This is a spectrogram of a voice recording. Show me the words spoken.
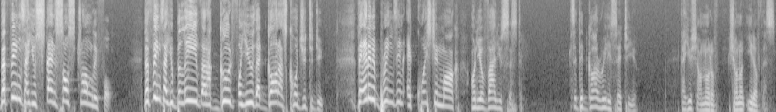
The things that you stand so strongly for. The things that you believe that are good for you that God has called you to do. The enemy brings in a question mark on your value system. He said, Did God really say to you that you shall not, have, shall not eat of this?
